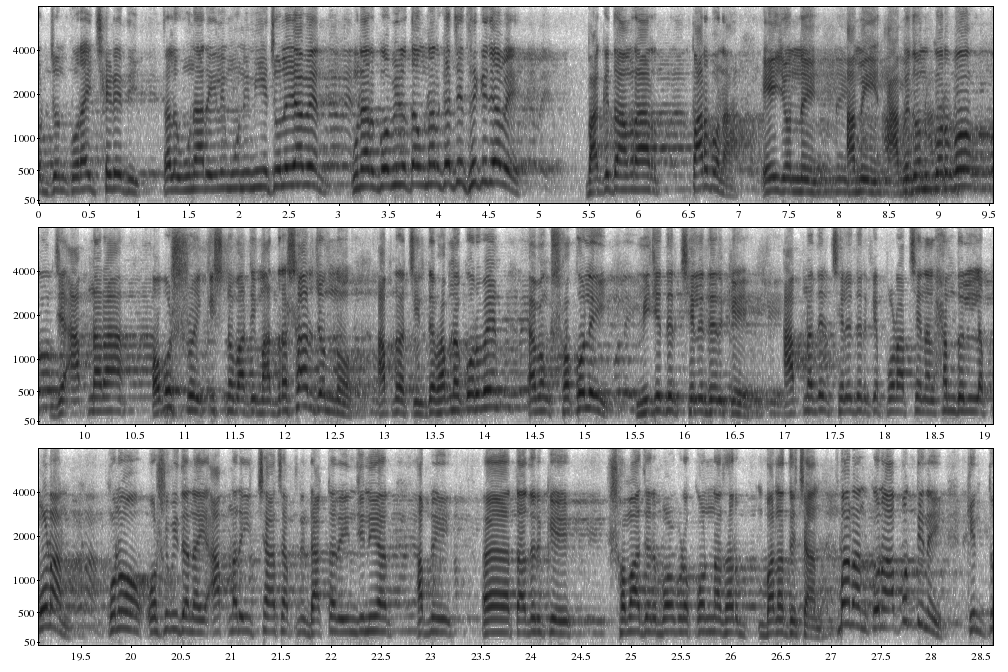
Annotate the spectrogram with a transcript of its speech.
অর্জন করাই ছেড়ে দিই, তাহলে উনার ইলিম উনি নিয়ে চলে যাবেন। উনার গভীরতা উনার কাছে থেকে যাবে। বাকি তো আমরা আর পারব না। এই জন্যে আমি আবেদন করব যে আপনারা অবশ্যই কৃষ্ণবাটি মাদ্রাসার জন্য আপনারা চিন্তা ভাবনা করবেন এবং সকলেই নিজেদের ছেলেদেরকে, আপনাদের ছেলেদেরকে পড়াচ্ছেন, আলহামদুলিল্লাহ পড়ান। কোনো অসুবিধা নাই। আপনার ইচ্ছা আছে, আপনি ডাক্তার, ইঞ্জিনিয়ার, আপনি তাদেরকে সমাজের বড় বড় কন্যাধার বানাতে চান, বানান, কোনো আপত্তি নেই। কিন্তু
